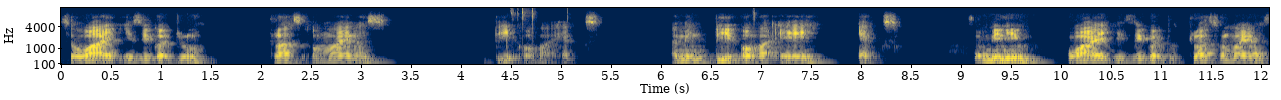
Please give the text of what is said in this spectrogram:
So y is equal to plus or minus b over x. I mean b over a x. So meaning y is equal to plus or minus,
